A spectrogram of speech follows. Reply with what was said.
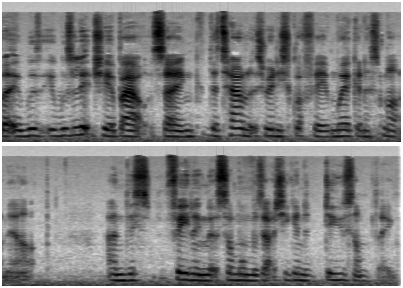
but it was it was literally about saying the town looks really scruffy and we're going to smarten it up, and this feeling that someone was actually going to do something.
